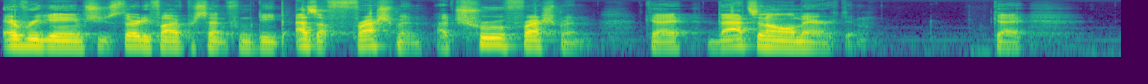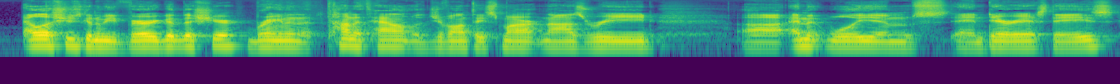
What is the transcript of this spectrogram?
Every game shoots 35% from deep as a freshman, a true freshman. Okay, that's an All American. Okay, LSU is going to be very good this year, bringing in a ton of talent with Javonte Smart, Naz Reid, uh, Emmett Williams, and Darius Days.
